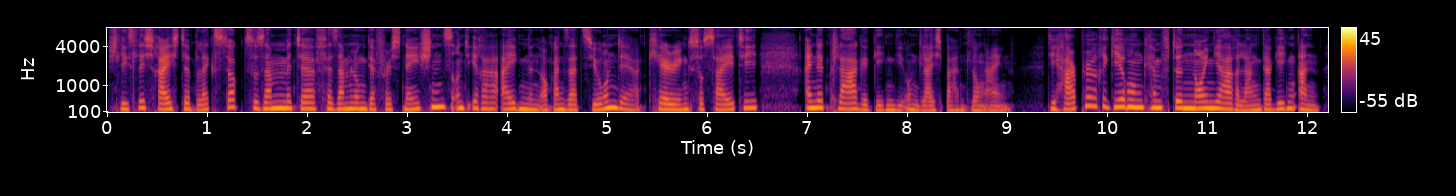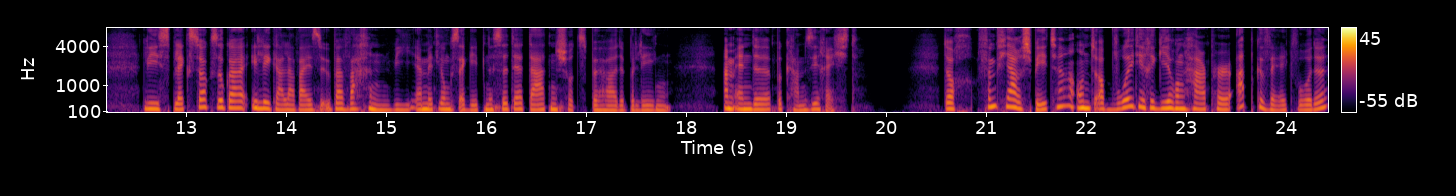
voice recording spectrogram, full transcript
Schließlich reichte Blackstock zusammen mit der Versammlung der First Nations und ihrer eigenen Organisation, der Caring Society, eine Klage gegen die Ungleichbehandlung ein. Die Harper-Regierung kämpfte neun Jahre lang dagegen an, ließ Blackstock sogar illegalerweise überwachen, wie Ermittlungsergebnisse der Datenschutzbehörde belegen. Am Ende bekam sie Recht. Doch fünf Jahre später und obwohl die Regierung Harper abgewählt wurde,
